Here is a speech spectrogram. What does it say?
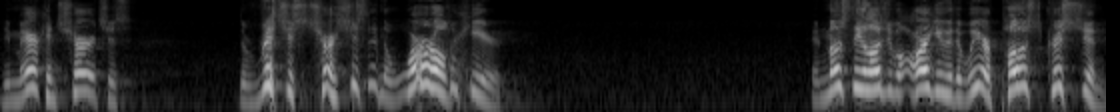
The American church is the richest churches in the world are here. And most theologians will argue that we are post Christian.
